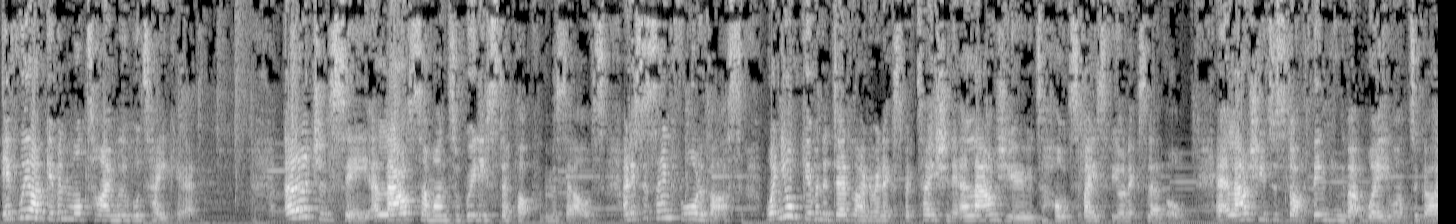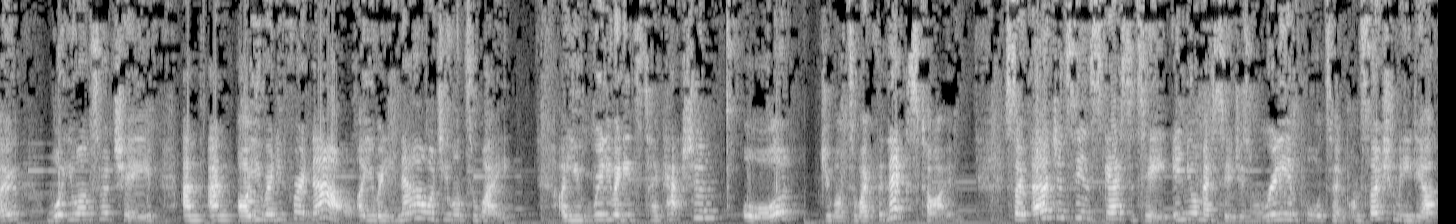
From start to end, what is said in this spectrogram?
If we are given more time, we will take it. Urgency allows someone to really step up for themselves. And it's the same for all of us. When you're given a deadline or an expectation, it allows you to hold space for your next level. It allows you to start thinking about where you want to go, what you want to achieve, and, and are you ready for it now? Are you ready now or do you want to wait? Are you really ready to take action or do you want to wait for next time? So urgency and scarcity in your message is really important on social media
